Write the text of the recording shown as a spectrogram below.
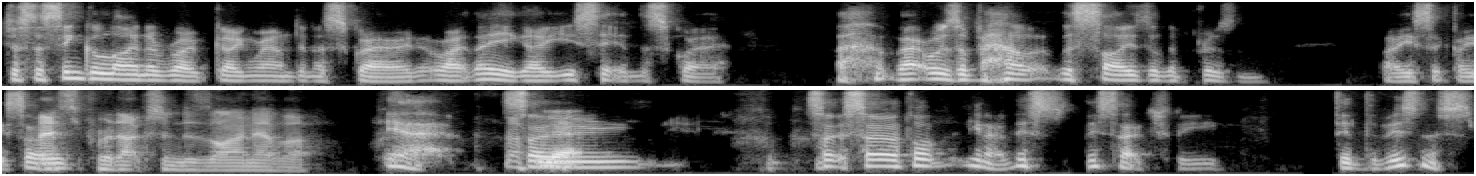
just a single line of rope going around in a square. Right there, you go. You sit in the square. that was about the size of the prison, basically. So best production design ever. yeah. So, Yeah. so, so I thought, you know, this this actually did the business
